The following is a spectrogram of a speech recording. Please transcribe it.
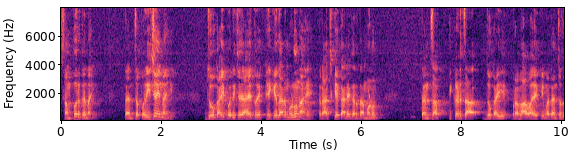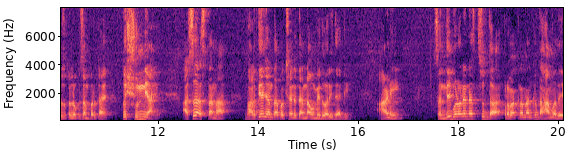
संपर्क नाही त्यांचा परिचय नाही. जो काही परिचय आहे तो एक ठेकेदार म्हणून आहे राजकीय कार्यकर्ता म्हणून. त्यांचा तिकडचा जो काही प्रभाव आहे किंवा त्यांचा जो काही लोकसंपर्क आहे तो शून्य आहे. असं असताना भारतीय जनता पक्षाने त्यांना उमेदवारी द्यावी. आणि संदीप गुणवरेंना सुद्धा प्रभाग क्रमांक दहामध्ये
